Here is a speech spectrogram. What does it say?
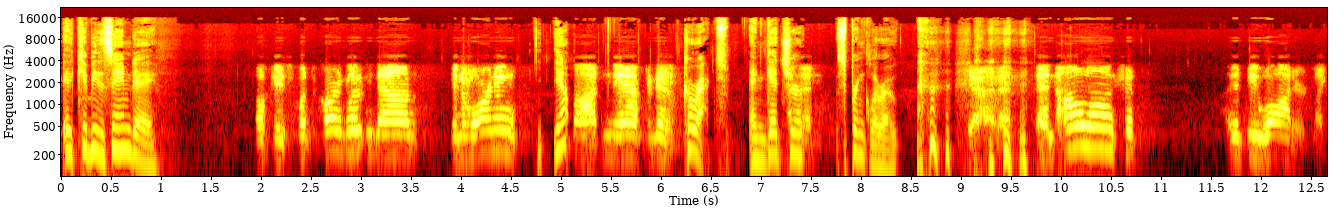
it could be the same day. Okay, so put the corn gluten down in the morning, Yep. sod in the afternoon. Correct. And get your sprinkler out. Yeah. and, and how long should it be watered? Like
